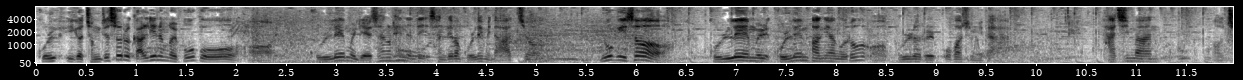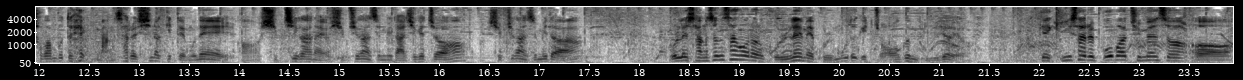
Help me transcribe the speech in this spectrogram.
골, 이거 정제소를 깔리는 걸 보고 어 골렘을 예상을 했는데 상대방 골렘이 나왔죠 여기서 골렘을 골렘 방향으로 어, 볼러를 뽑아줍니다 하지만 어, 초반부터 핵 망사를 신었기 때문에 어, 쉽지가 않아요. 쉽지가 않습니다. 아시겠죠? 쉽지가 않습니다. 원래 상승상으로는 골렘의 골무덕이 조금 밀려요. 그 기사를 뽑아주면서 어,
